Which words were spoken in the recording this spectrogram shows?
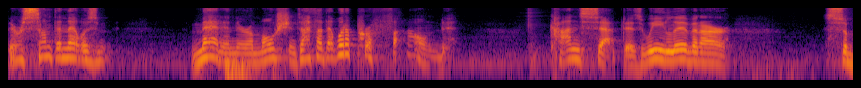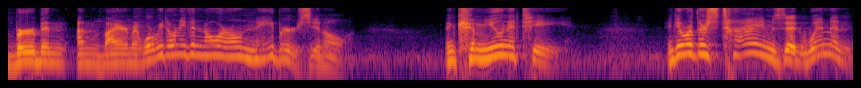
there was something that was met in their emotions. I thought that what a profound concept as we live in our suburban environment where we don't even know our own neighbors, you know, and community. And you know, there's times that women,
